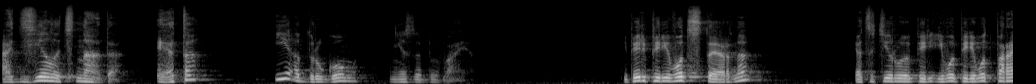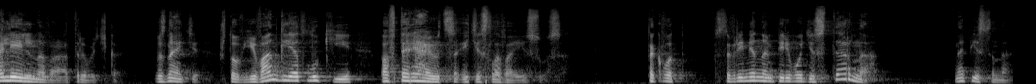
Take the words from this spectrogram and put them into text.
А делать надо это и о другом не забывая. Теперь перевод Стерна, я цитирую его перевод параллельного отрывочка. Вы знаете, что в Евангелии от Луки повторяются эти слова Иисуса. Так вот, в современном переводе Стерна написано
